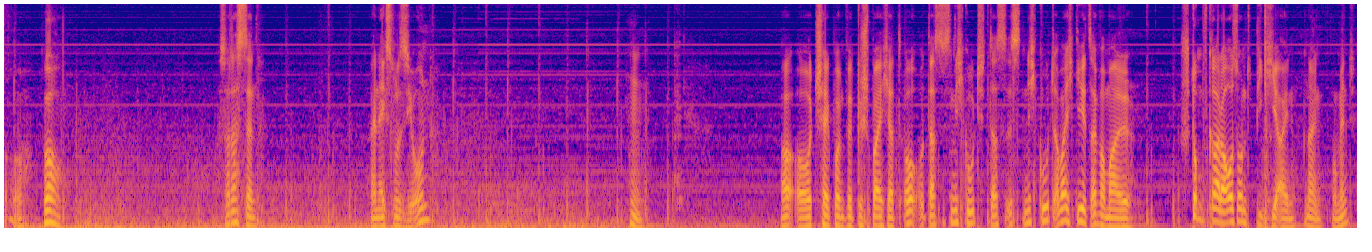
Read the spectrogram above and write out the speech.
Oh, oh. Wow. Was war das denn? Eine Explosion? Hm. Oh, oh, Checkpoint wird gespeichert. Oh, das ist nicht gut. Das ist nicht gut. Aber ich gehe jetzt einfach mal stumpf geradeaus und bieg hier ein. Nein, Moment.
